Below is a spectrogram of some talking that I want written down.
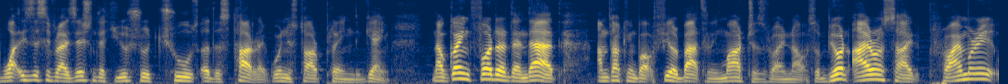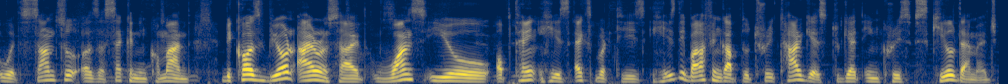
what is the civilization that you should choose at the start, like when you start playing the game. Now, going further than that, I'm talking about field battling marches right now. So Bjorn Ironside primary with Sun Tzu as a second in command. Because Bjorn Ironside, once you obtain his expertise, he's debuffing up to 3 targets to get increased skill damage.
